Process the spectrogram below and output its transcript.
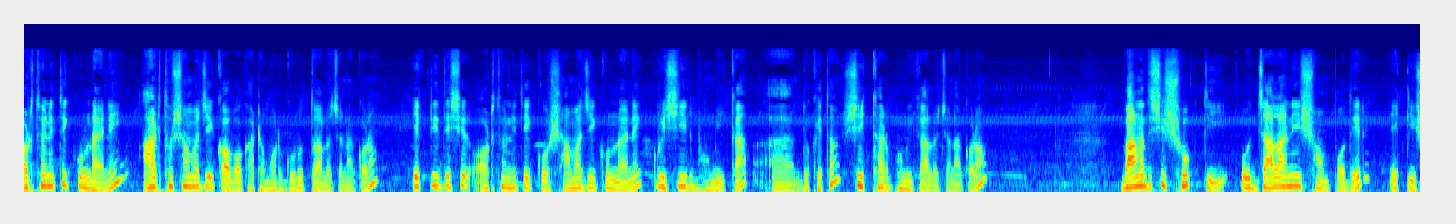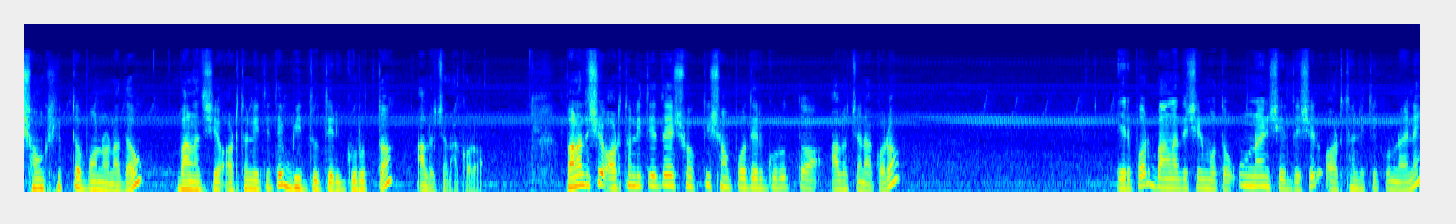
অর্থনৈতিক উন্নয়নে আর্থসামাজিক অবকাঠামোর গুরুত্ব আলোচনা করা। একটি দেশের অর্থনৈতিক ও সামাজিক উন্নয়নে কৃষির ভূমিকা দুঃখিত, শিক্ষার ভূমিকা আলোচনা করো। বাংলাদেশের শক্তি ও জ্বালানি সম্পদের একটি সংক্ষিপ্ত বর্ণনা দাও। বাংলাদেশের অর্থনীতিতে বিদ্যুতের গুরুত্ব আলোচনা করো। বাংলাদেশের অর্থনীতিতে শক্তি সম্পদের গুরুত্ব আলোচনা করো। এরপর বাংলাদেশের মতো উন্নয়নশীল দেশের অর্থনৈতিক উন্নয়নে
